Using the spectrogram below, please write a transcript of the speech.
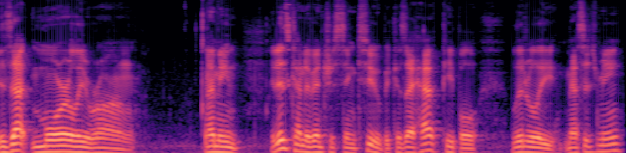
is that morally wrong? I mean, it is kind of interesting too because I have people literally message me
